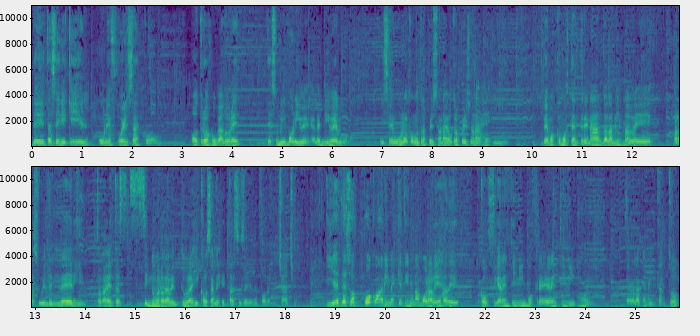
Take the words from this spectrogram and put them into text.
de esta serie que él une fuerzas con otros jugadores de su mismo nivel, él es nivel 1 y se une con otras personas, otros personajes y vemos cómo está entrenando a la misma vez para subir de nivel y todas estas sin número de aventuras y cosas les está sucediendo al pobre muchacho. Y es de esos pocos animes que tiene una moraleja de confiar en ti mismo, creer en ti mismo y de verdad que me encantó.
